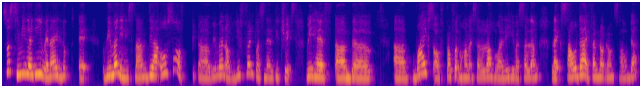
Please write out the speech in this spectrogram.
So similarly, when I looked at women in Islam, they are also uh, women of different personality traits. We have um, the uh, wives of Prophet Muhammad sallallahu alaihi wasallam, like Sauda, if I'm not wrong, Sauda,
